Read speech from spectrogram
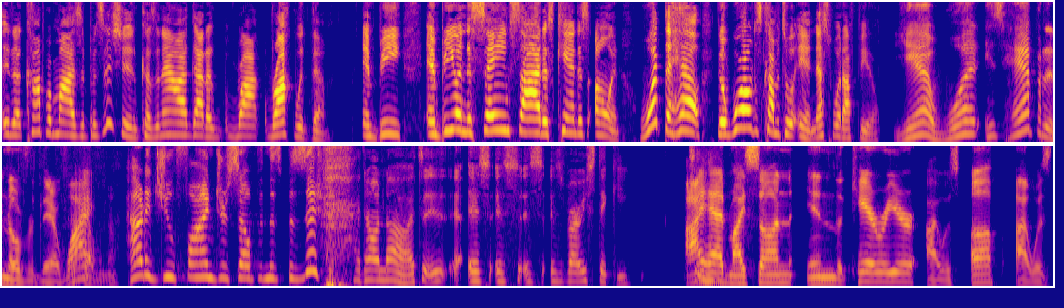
in a compromising position because now I gotta rock rock with them and be and be on the same side as Candace Owen. What the hell? The world is coming to an end. That's what I feel. Yeah, what is happening over there? Why? How did you find yourself in this position? I don't know. It's it's it's it's, it's very sticky. I had my son in the carrier. I was up. I was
